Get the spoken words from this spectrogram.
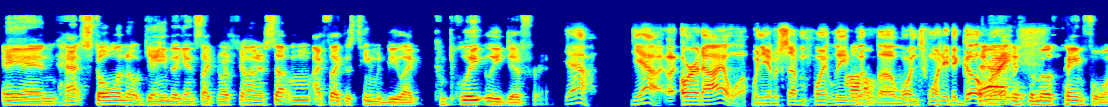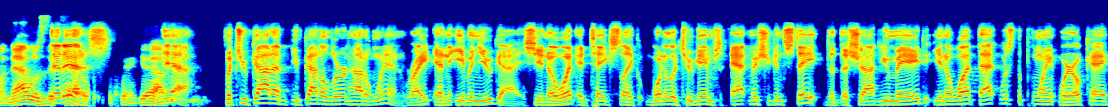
and had stolen a game against like North Carolina or something, I feel like this team would be like completely different. Yeah. Yeah, or at Iowa when you have a seven point lead with uh, 120 to go. That right? is the most painful one. That was the. It is. Yeah. Yeah but you've got to you've got to learn how to win right? And even you guys you know what? It takes like one of the two games at michigan state the, the shot you made you know what? That was the point where okay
